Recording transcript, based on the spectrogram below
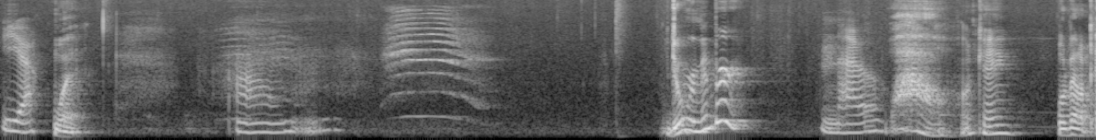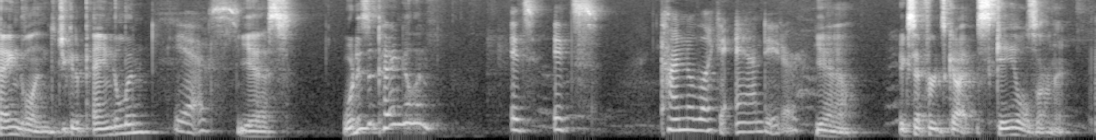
Yeah. What? Um, Don't remember? no. Wow. Okay. What about a pangolin? Did you get a pangolin? Yes. Yes. What is a pangolin? It's it's kind of like an anteater. Yeah. Except for it's got scales on it.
